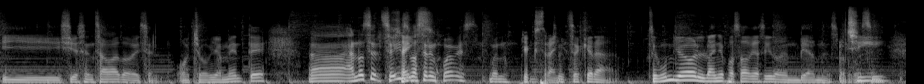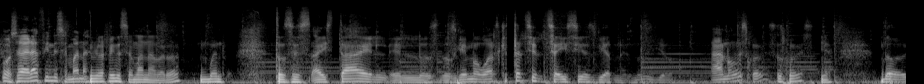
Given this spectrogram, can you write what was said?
Y si es en sábado es el 8, obviamente. Ah, ah, no es el 6, va a ser en jueves. Bueno, Qué extraño. pensé que era. Según yo, el año pasado había sido en viernes. O así. O sea, era fin de semana. Era fin de semana, ¿verdad? Bueno, entonces ahí está el, el- los, los Game Awards. ¿Qué tal si el 6 sí es viernes, no? Y yo, ah, no, es jueves, es jueves. Ya. Do-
